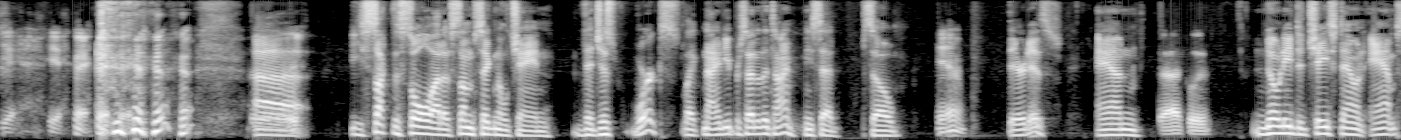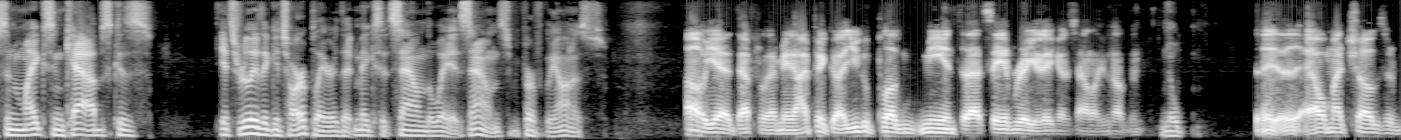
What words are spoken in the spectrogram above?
Yeah, yeah. uh, he sucked the soul out of some signal chain that just works like ninety percent of the time. He said so. Yeah, there it is, and exactly no need to chase down amps and mics and cabs because it's really the guitar player that makes it sound the way it sounds. To be perfectly honest. Oh yeah, definitely. I mean, I pick. Uh, you could plug me into that same rig, it ain't gonna sound like nothing. Nope. Uh, all my chugs are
